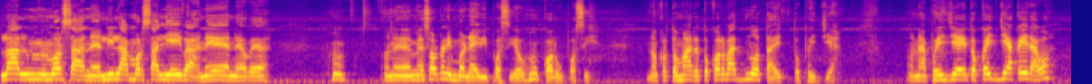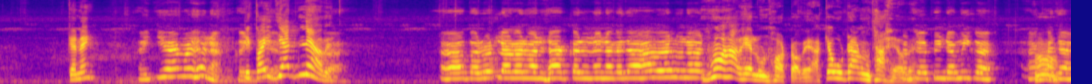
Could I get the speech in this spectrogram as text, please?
લાલ મરસા ને લીલા મરસા આવ્યા ને એને હવે અને મેં ચટણી બનાવી પછી. હવે શું કરું પછી? નકર તો મારે તો કરવા જ નહોતા જ તો ભજીયા. અને આ ભજીયા તો કૈજ્યા કર્યા હો. કે નહીં? તે કૈજ્યા. જ ને હવે રોટલા કરવાનું શાક કરવું એના કરતા હા વહેલું ના હું હટ હવે. આ કેવું ટાણું થાય હવે? બે પીંડા મૂક્યા હા.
